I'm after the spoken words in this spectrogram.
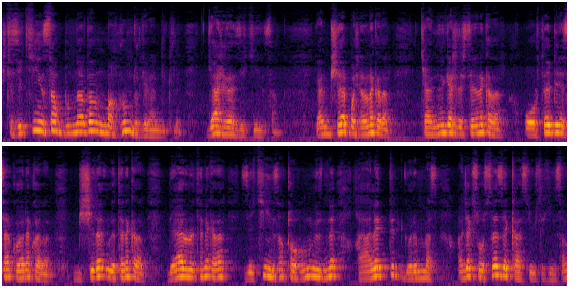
İşte zeki insan bunlardan mahrumdur genellikle. Gerçekten zeki insan. Yani bir şeyler başarana kadar, kendini gerçekleştirene kadar, ortaya bir eser koyana kadar, bir şeyler üretene kadar, değer üretene kadar zeki insan toplumun gözünde hayalettir, görünmez. Ancak sosyal zekası yüksek insan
